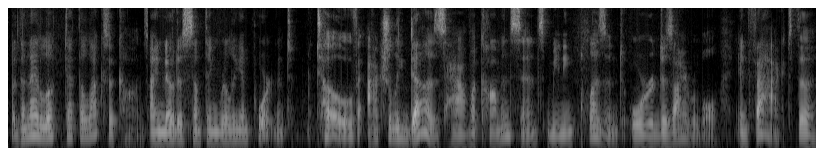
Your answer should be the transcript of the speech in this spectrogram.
But then I looked at the lexicons. I noticed something really important. Tov actually does have a common sense meaning pleasant or desirable. In fact, the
